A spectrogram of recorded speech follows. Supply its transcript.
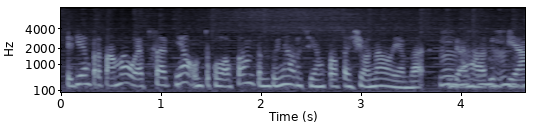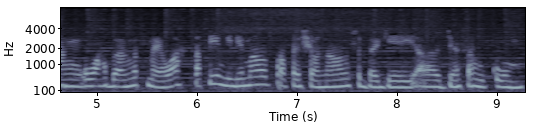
Jadi yang pertama websitenya untuk law firm tentunya harus yang profesional ya Mbak. Nggak hmm, harus yang wah banget mewah, tapi minimal profesional sebagai uh, jasa hukum.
